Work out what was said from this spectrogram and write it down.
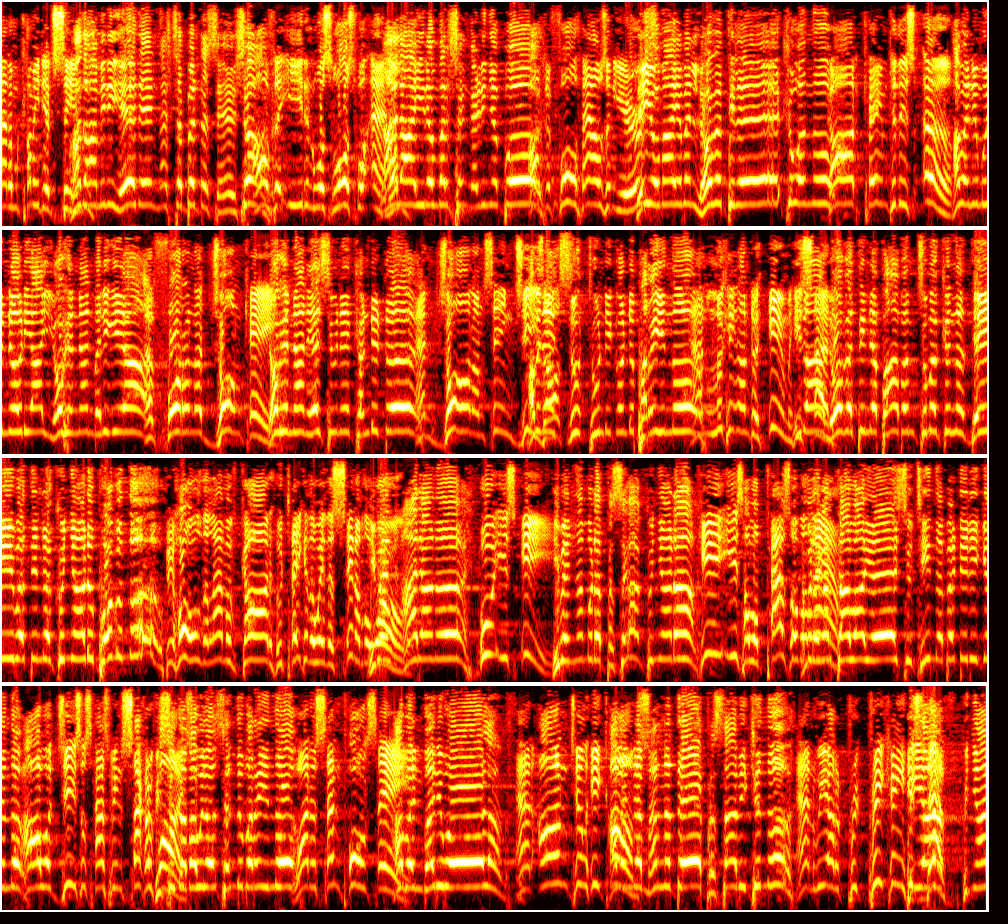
Adam committed sin, ആദാമിന് ഏതേൻ നഷ്ടപ്പെട്ട ശേഷം after Eden was lost for Adam, നാലായിരം വർഷം കഴിഞ്ഞപ്പോൾ after 4,000 years, ദൈവമായവൻ ലോകത്തിലേക്ക് വന്നു God came to this earth. അവന് മുന്നോടിയായി യോഹന്നാൻ വരികയാ A foreigner, John came. യോഹന്നാൻ യേശുവിനെ കണ്ടിട്ട് And John, on seeing അവനെ Jesus ചൂ- ചൂണ്ടിക്കൊണ്ട് പറയുന്നു and looking unto him, he ഇതാ said, ലോകത്തിന്റെ പാപം ചുമക്കുന്ന ദൈവത്തിന്റെ കുഞ്ഞാട് പോകുന്നു Behold the Lamb of God who taketh away the sin of the ഇവൻ world. ആരാണ് Who is he? ഇവൻ നമ്മുടെ പെസക കുഞ്ഞാടാ He is our Passover നമ്മുടെ Lamb. കർത്താവായ യേശു ചീന്തപ്പെട്ടിരിക്കുന്നു Our Jesus has been വിശുദ്ധ sacrificed. പൗലോസ് എന്ത് പറയുന്നു What does St. Paul say? അവൻ വരുവോളം And until he അവന്റെ comes, മരണത്തെ പ്രസ്താവിക്കുന്നു and we are pre- preaching his Priya death.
